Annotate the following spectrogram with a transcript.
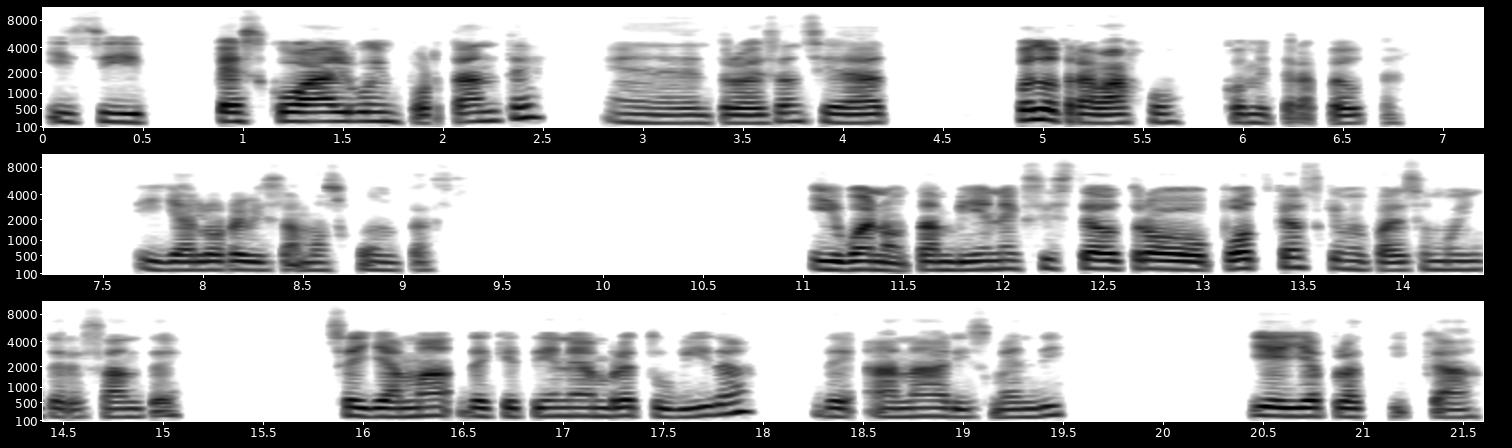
y si pesco algo importante eh, dentro de esa ansiedad, pues lo trabajo con mi terapeuta y ya lo revisamos juntas. Y bueno, también existe otro podcast que me parece muy interesante. Se llama ¿De qué tiene hambre tu vida? De Ana Arismendi. Y ella platica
